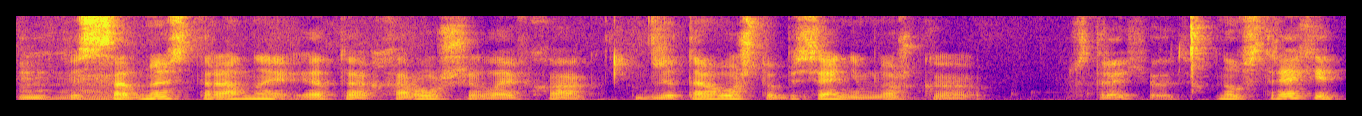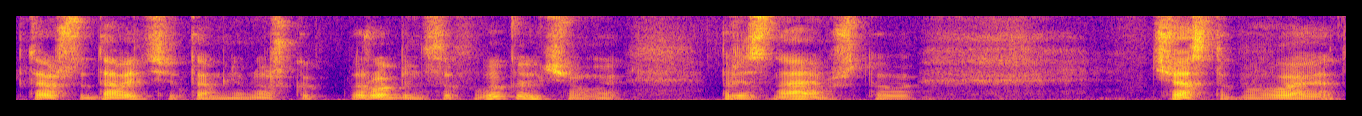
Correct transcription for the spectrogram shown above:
Угу. То есть, с одной стороны, это хороший лайфхак для того, чтобы себя немножко Встряхивать? Ну, встряхивать, потому что давайте там немножко Робинсов выключим и признаем, что часто бывает,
